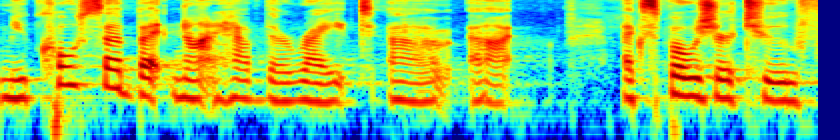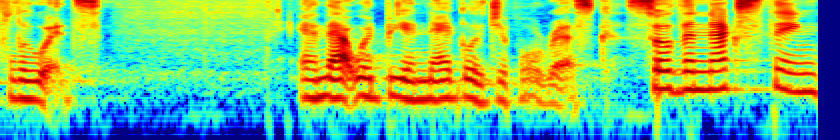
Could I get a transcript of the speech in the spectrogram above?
mucosa, but not have the right uh, uh exposure to fluids and that would be a negligible risk. So the next thing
